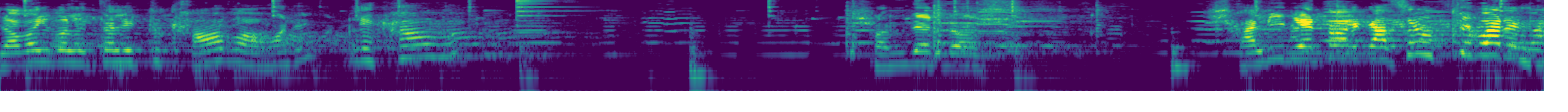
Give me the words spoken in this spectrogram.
জামাই বলে, তাহলে একটু খাওয়াবো বলে, খাওয়াবো। সন্ধ্যার রস গাছে উঠতে পারে না।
